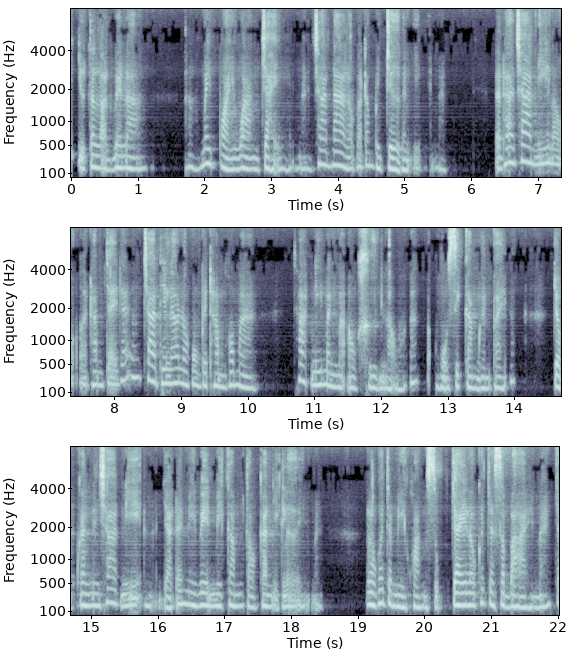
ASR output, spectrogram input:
ดอยู่ตลอดเวลา ไม่ปล่อยวางใจชาติหน้าเราก็ต้องไปเจอกันอีกนะแต่ถ้าชาตินี้เราทำใจได้ชาติที่แล้วเราคงไปทำเข้ามา ชาตินี้มันมาเอาคืนเราโหสิกรรมกันไป จบกันในชาตินี้ อย่าได้มีเวรมีกรรมต่อกันอีกเลยเราก็จะมีความสุขใจเราก็จะสบายไหมใจ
